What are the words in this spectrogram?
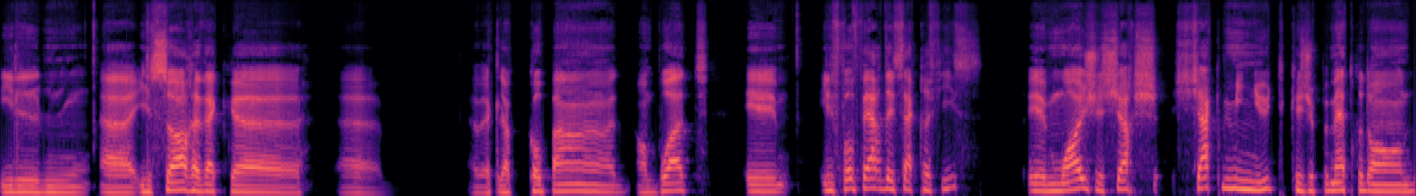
Ils, ils sortent avec avec leurs copains en boîte et il faut faire des sacrifices. Et moi, je cherche chaque minute que je peux mettre dans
